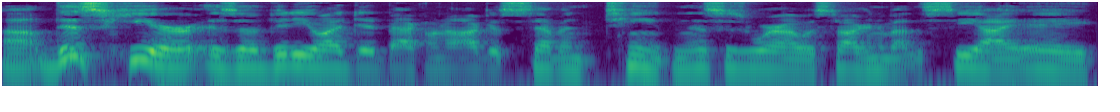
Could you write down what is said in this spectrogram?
Uh, this here is a video I did back on August 17th, and this is where I was talking about the CIA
